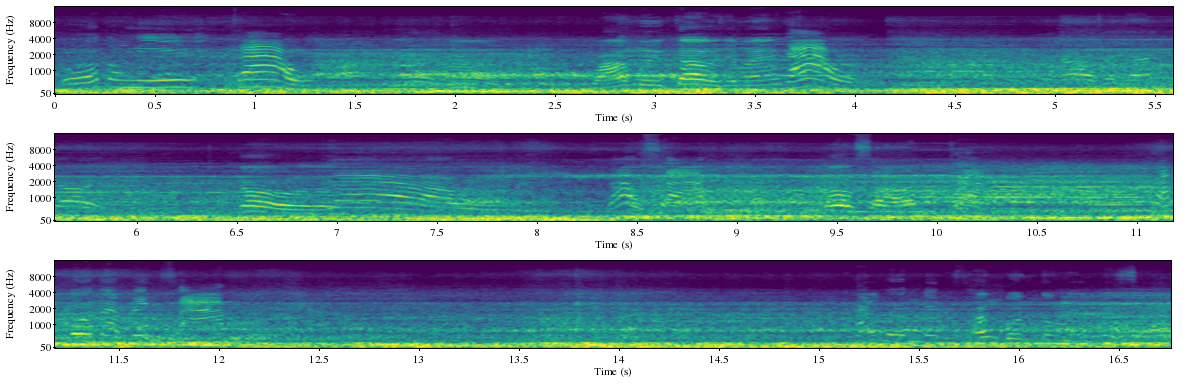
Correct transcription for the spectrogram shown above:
โอ้ตรงนี้เก้าอ่าขวามือเก้าใช่ไหมเก้าเก้าไปยังยายเก้าเก้าเก้าสามเก้าสามจ้ะข้างบนน่ะเป็นสามข้างบนเป็นสา ข้าม งบนตรงไหนเป็นสาม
